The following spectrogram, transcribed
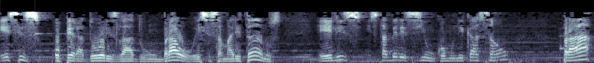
esses operadores lá do umbral, esses samaritanos, eles estabeleciam comunicação para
